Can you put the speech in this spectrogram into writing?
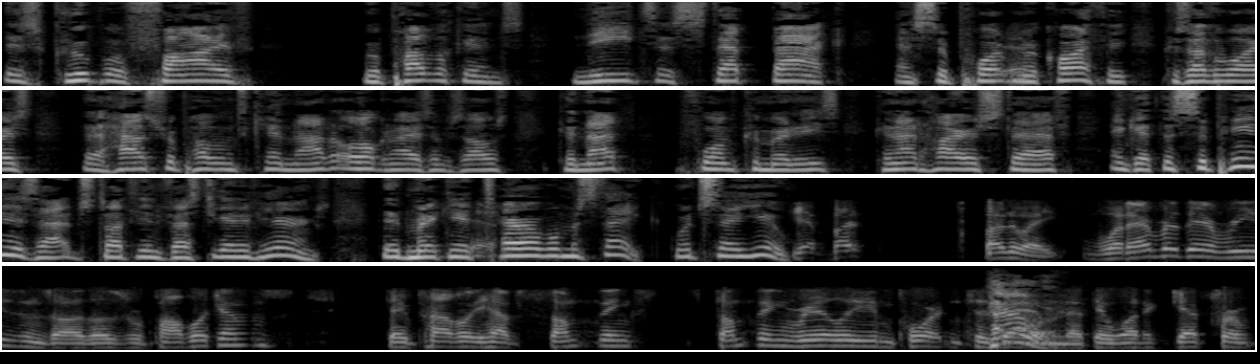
this group of five Republicans need to step back and support McCarthy, because otherwise the House Republicans cannot organize themselves, cannot form committees, cannot hire staff, and get the subpoenas out and start the investigative hearings. They're making a Yeah. terrible mistake. What say you? Yeah, but by the way, whatever their reasons are, those Republicans, they probably have something something really important to Power. them that they want to get from.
